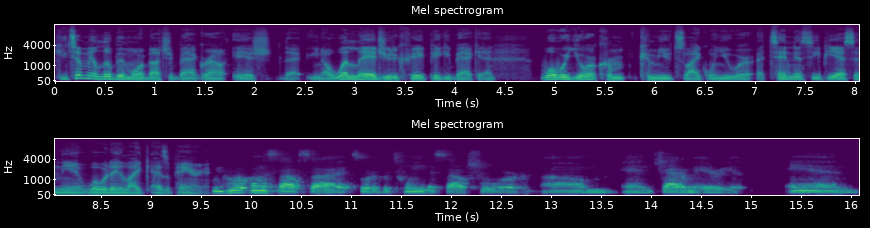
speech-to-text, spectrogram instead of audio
Can you tell me a little bit more about your background ish? That, you know, what led you to create Piggyback? And what were your com- commutes like when you were attending CPS, and then what were they like as a parent? We grew up on the South Side, sort of between the South Shore um, and Chatham area, and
